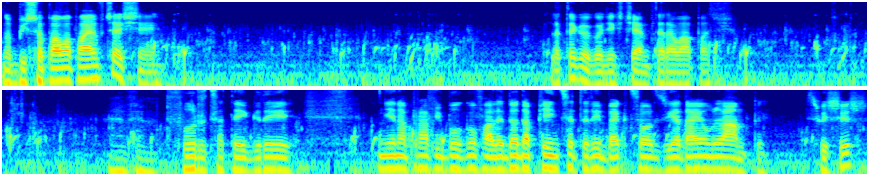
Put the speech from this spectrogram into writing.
No Bishopa łapałem wcześniej. Dlatego go nie chciałem teraz łapać. Nie wiem, twórca tej gry nie naprawi bogów, ale doda 500 rybek, co zjadają lampy. Słyszysz?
